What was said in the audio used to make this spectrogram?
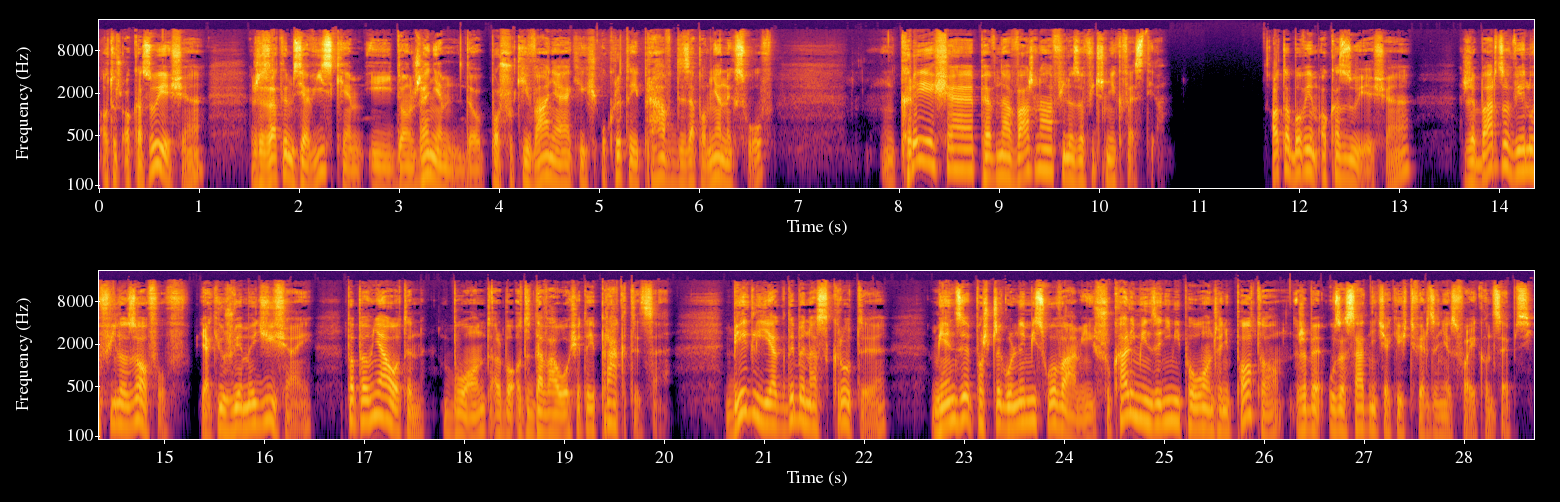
Otóż okazuje się, że za tym zjawiskiem i dążeniem do poszukiwania jakiejś ukrytej prawdy zapomnianych słów kryje się pewna ważna filozoficznie kwestia. Oto bowiem okazuje się, że bardzo wielu filozofów, jak już wiemy dzisiaj, popełniało ten błąd albo oddawało się tej praktyce. Biegli jak gdyby na skróty między poszczególnymi słowami, szukali między nimi połączeń po to, żeby uzasadnić jakieś twierdzenie swojej koncepcji.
